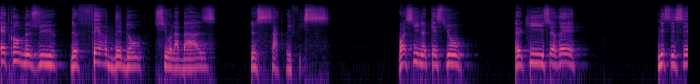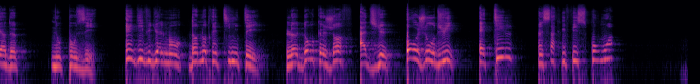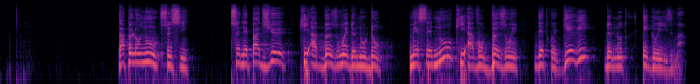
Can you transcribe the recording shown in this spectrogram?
être en mesure de faire des dons sur la base de sacrifice. Voici une question euh, qui serait nécessaire de nous poser. Individuellement, dans notre intimité, le don que j'offre à Dieu aujourd'hui est-il un sacrifice pour moi? Rappelons-nous ceci. Ce n'est pas Dieu qui a besoin de nos dons, mais c'est nous qui avons besoin d'être guéris de notre égoïsme.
